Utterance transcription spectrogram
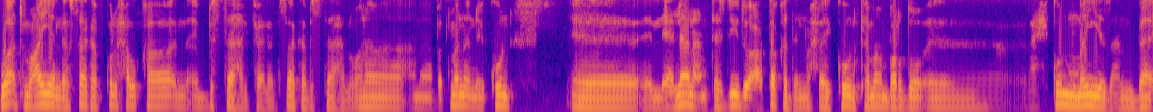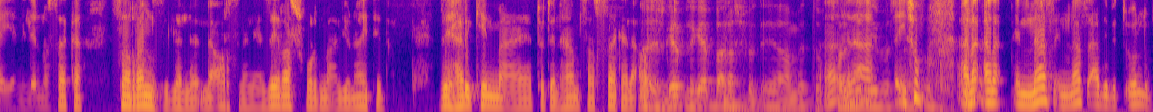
وقت معين لساكا في كل حلقة بيستاهل فعلا. ساكا بيستاهل. وأنا أنا بتمنى إنه يكون آه، الإعلان عن تجديده أعتقد إنه حيكون كمان برضه آه، راح يكون مميز عن الباقي يعني لأنه ساكا صار رمز لأرسنال يعني زي راشفورد مع اليونايتد زي هاري كين مع توتنهام صار ساكا لأرسنال. جاب اللي جاب بقى راشفورد؟ إيه يا عمته آه إيه بس. شوف أنا أنا الناس الناس قاعدة بتقول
